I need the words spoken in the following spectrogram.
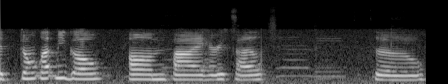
It's Don't Let Me Go um, by Harry Styles. So,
